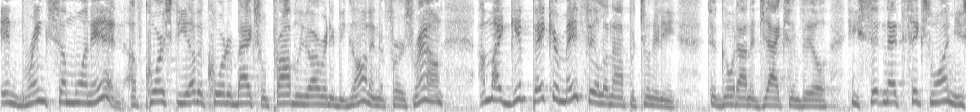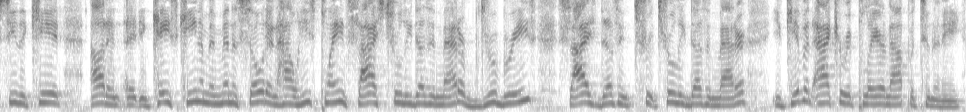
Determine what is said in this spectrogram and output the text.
and bring someone in? Of course, the other quarterbacks will probably already be gone in the first round. I might give Baker Mayfield an opportunity to go down to Jacksonville. He's sitting at six one. You see the kid out in, in Case Keenum in Minnesota and how he's playing. Size truly doesn't matter. Drew Brees, size doesn't tr- truly doesn't matter. You give an accurate player an opportunity.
